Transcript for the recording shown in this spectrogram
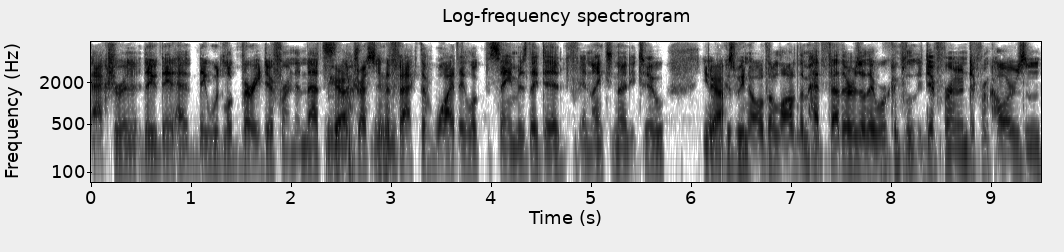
accurate, they they had they would look very different, and that's Yeah. addressing the Mhm. fact of why they look the same as they did in 1992. You know, Yeah. because we know that a lot of them had feathers or they were completely different and different colors, and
